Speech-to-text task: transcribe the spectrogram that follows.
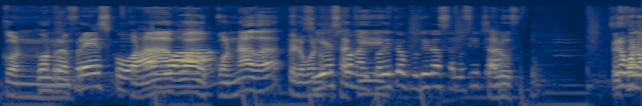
Con, con refresco, con agua, o con nada, pero bueno. Si es pues con alcoholito, pues saludcita. Salud. pero bueno,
